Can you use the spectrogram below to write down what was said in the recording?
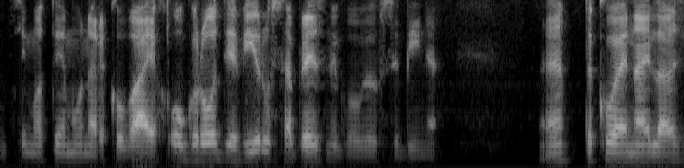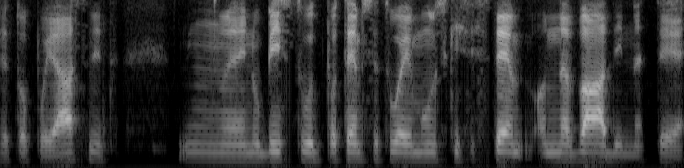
recimo, temu na rekovajih, ogrodje virusa brez njegove vsebine. E? Tako je najlažje to pojasniti. Mm, in v bistvu potem se tvoj imunski sistem navadi na, te,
